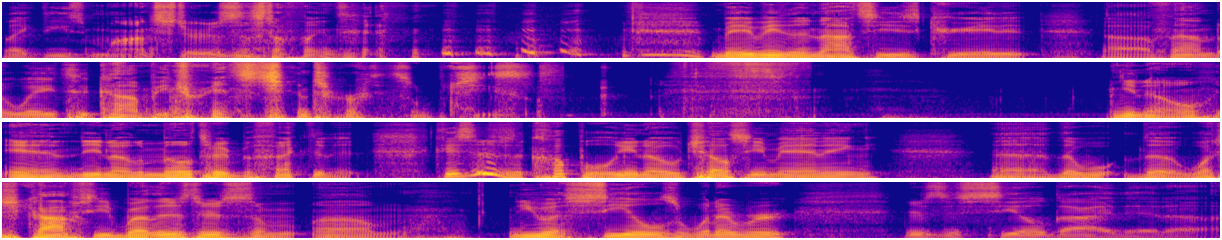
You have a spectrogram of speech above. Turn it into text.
like these monsters and stuff like that. Maybe the Nazis created, uh, found a way to copy transgenderism. Jesus you know, and you know the military perfected it because there's a couple, you know, Chelsea Manning, uh, the the Wachowski brothers. There's some um, U.S. SEALs or whatever. There's this SEAL guy that uh,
